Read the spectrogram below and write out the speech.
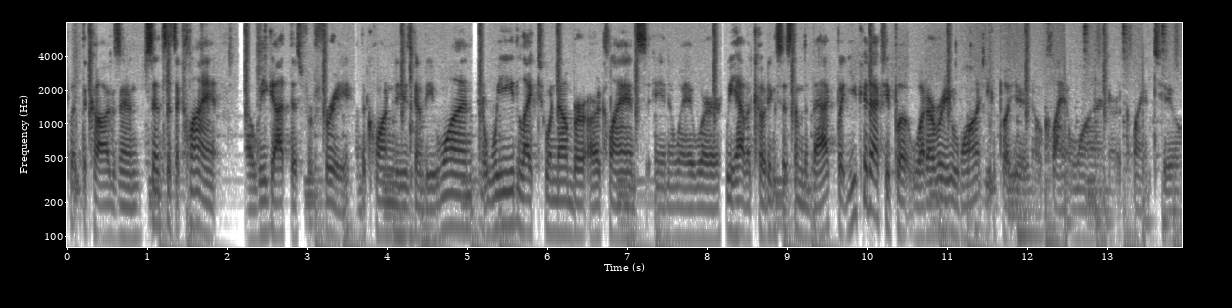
put the cogs in. Since it's a client, uh, we got this for free. The quantity is going to be one. We like to number our clients in a way where we have a coding system in the back, but you could actually put whatever you want. You could put your you know, client one or client two,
